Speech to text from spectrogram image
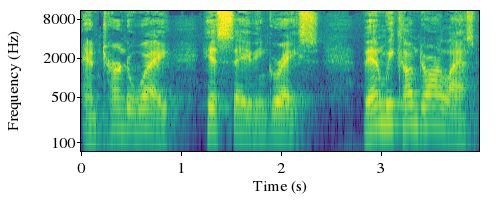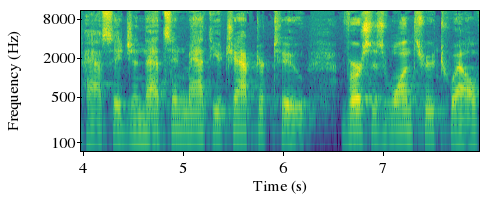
and turned away his saving grace. Then we come to our last passage, and that's in Matthew chapter 2, verses 1 through 12.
